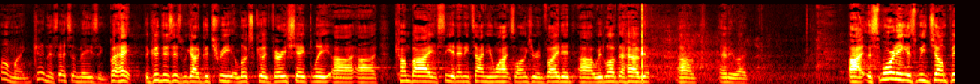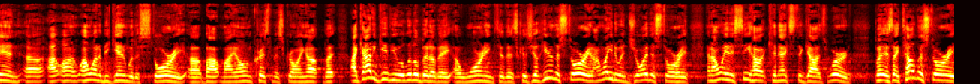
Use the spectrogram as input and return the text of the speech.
Oh my goodness, that's amazing. But hey, the good news is we got a good tree. It looks good, very shapely. Uh, uh, come by and see it anytime you want, as long as you're invited. Uh, we'd love to have you. Um, anyway. All right, this morning as we jump in, uh, I, I, want to begin with a story about my own Christmas growing up. But I got to give you a little bit of a, a warning to this because you'll hear the story and I want you to enjoy the story and I want you to see how it connects to God's Word. But as I tell the story,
